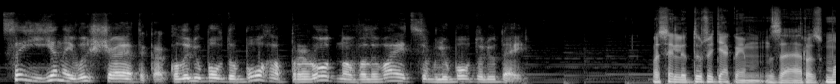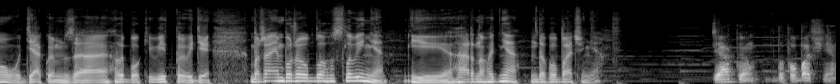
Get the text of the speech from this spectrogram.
Це і є найвища етика, коли любов до Бога природно виливається в любов до людей. Василю, дуже дякуємо за розмову, дякуємо за глибокі відповіді. Бажаємо Божого благословення і гарного дня. До побачення. Дякую, до побачення.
